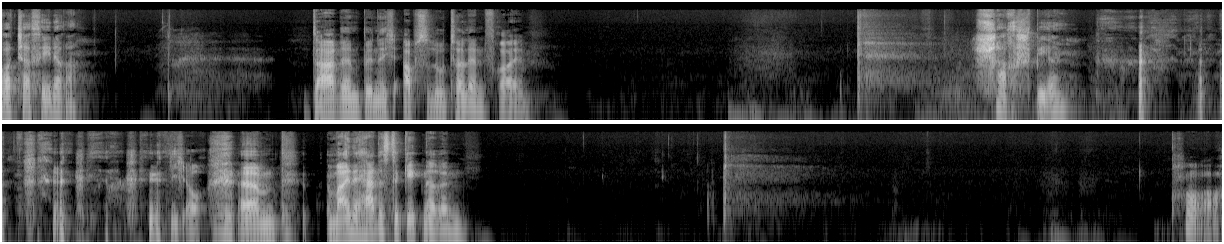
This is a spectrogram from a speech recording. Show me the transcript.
Roger Federer. Darin bin ich absolut talentfrei. Schach spielen. ich auch. Ähm, meine härteste Gegnerin. Boah.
